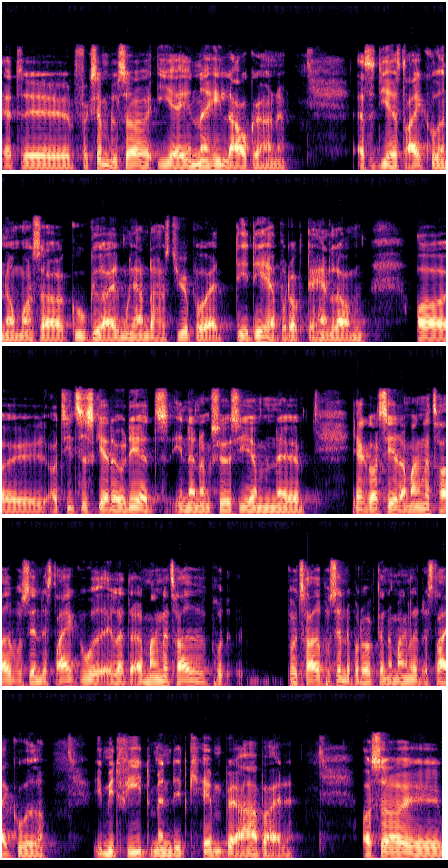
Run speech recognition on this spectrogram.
at øh, for eksempel så IAN er helt afgørende. Altså de her stregkodenummer, så Google og alle mulige andre har styr på, at det er det her produkt, det handler om. Og, øh, og tit så sker der jo det, at en annoncør siger, jamen, øh, jeg kan godt se, at der mangler 30% af stregkode, eller der mangler 30, på 30% af produkterne mangler der stregkoder i mit feed, men det er et kæmpe arbejde. Og så, øh,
